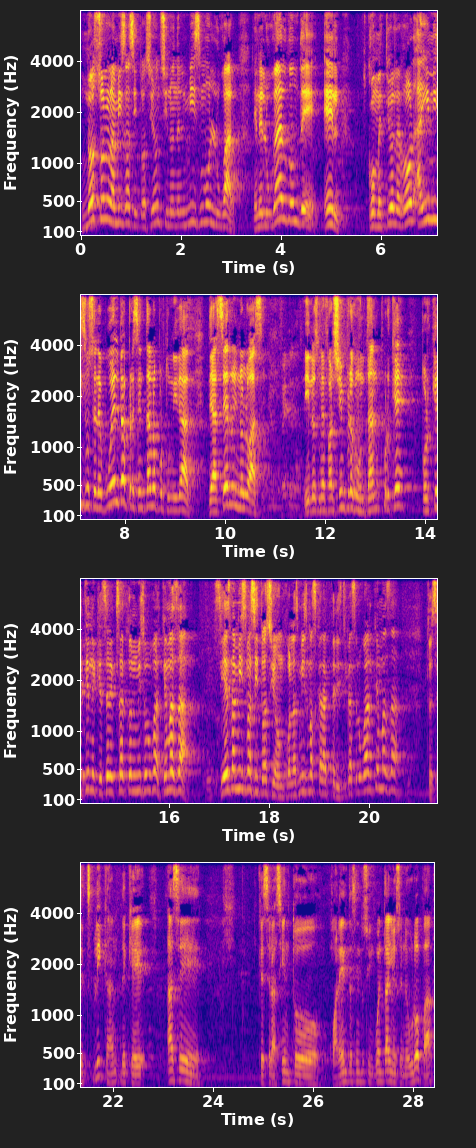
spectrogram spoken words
No solo en la misma situación, sino en el mismo lugar. En el lugar donde él cometió el error, ahí mismo se le vuelve a presentar la oportunidad de hacerlo y no lo hace. Y los mefarshim preguntan, ¿por qué? ¿Por qué tiene que ser exacto en el mismo lugar? ¿Qué más da? Si es la misma situación, con las mismas características, el lugar, ¿qué más da? Entonces explican de que hace, ¿qué será? 140, 150 años en Europa,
